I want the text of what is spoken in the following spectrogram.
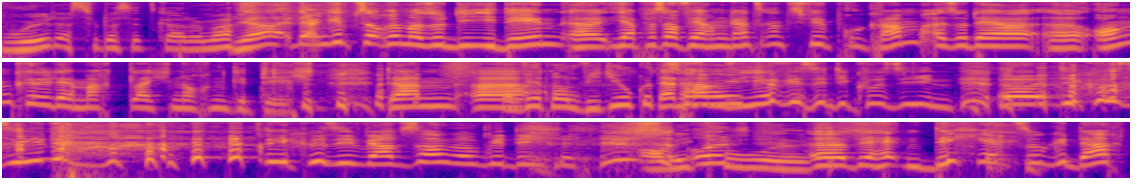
cool, dass du das jetzt gerade machst? Ja, dann gibt es auch immer so die Ideen, äh, ja, pass auf, wir haben ganz, ganz viel Programm. Also der äh, Onkel, der macht gleich noch ein Gedicht. Dann, äh, Da wird noch ein Video gezeigt. Dann haben wir, wir sind die Cousinen. Äh, die Cousinen, die Cousinen, wir haben Song umgedichtet. Oh, wie und cool. äh, wir hätten dich jetzt so gedacht,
